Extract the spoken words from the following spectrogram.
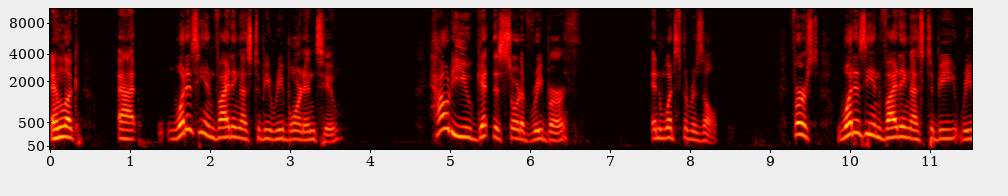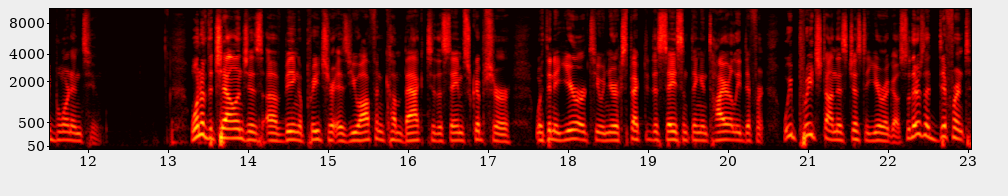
and look at what is he inviting us to be reborn into? How do you get this sort of rebirth? And what's the result? First, what is he inviting us to be reborn into? One of the challenges of being a preacher is you often come back to the same scripture within a year or two and you're expected to say something entirely different. We preached on this just a year ago. So there's a different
